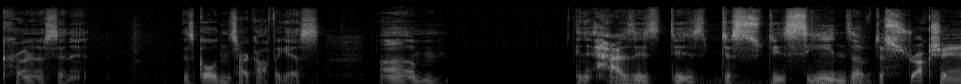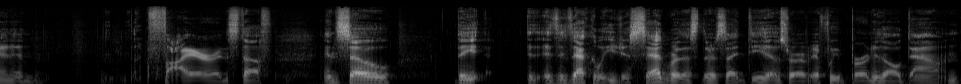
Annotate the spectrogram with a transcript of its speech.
Kronos in it. This golden sarcophagus, um, and it has these these just these scenes of destruction and like fire and stuff, and so the it's exactly what you just said. Where this there's this idea of sort of if we burn it all down,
